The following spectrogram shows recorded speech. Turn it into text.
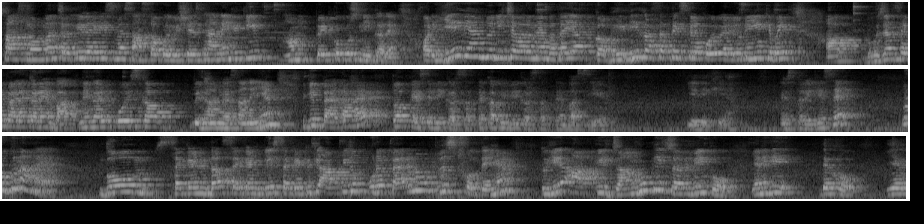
सांस नॉर्मल चलती रहेगी। इसमें सांस का कोई विशेष ध्यान नहीं क्योंकि हम पेट को कुछ नहीं कर। रहे हैं और ये व्यायाम जो नीचे वाला मैं बताइए, आप कभी भी कर सकते हैं। इसके लिए कोई वैल्यू नहीं है कि भाई आप भोजन से पहले करें बात नहीं करें। कोई इसका विधान वैसा नहीं है। क्योंकि पैदा है तो आप कैसे भी कर सकते हैं, कभी भी कर सकते हैं। बस ये ये देखिए। इस तरीके से रुकना है। दो सेकंड दस सेकंड बीस सेकंड क्योंकि आपके जो पूरे पैर में ट्विस्ट होते हैं तो ये आपकी जांघों की चर्बी को, यानी कि देखो, ये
